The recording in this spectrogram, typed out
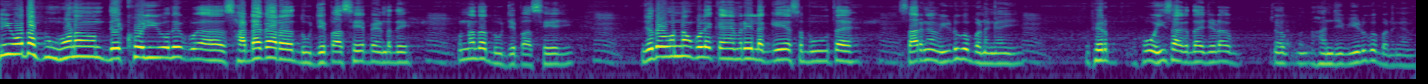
ਨਹੀਂ ਉਹ ਤਾਂ ਹੁਣ ਦੇਖੋ ਜੀ ਉਹਦੇ ਅਹ, ਸਾਡਾ ਘਰ ਦੂਜੇ ਪਾਸੇ ਹੈ ਪਿੰਡ ਦੇ। ਉਹਨਾਂ ਦਾ ਦੂਜੇ ਪਾਸੇ ਹੈ ਜੀ। ਜਦੋਂ ਉਹਨਾਂ ਕੋਲੇ ਕੈਮਰੇ ਲੱਗੇ ਆ ਸਬੂਤ ਹੈ ਸਾਰੀਆਂ ਵੀਡੀਓ ਬਣੀਆਂ ਜੀ। ਫਿਰ ਹੋ ਹੀ ਸਕਦਾ ਜਿਹੜਾ ਹਾਂਜੀ ਵੀਡੀਓ ਬਣੀਆਂ ਵੀ।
